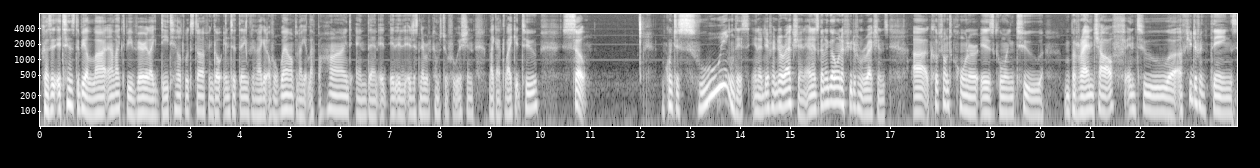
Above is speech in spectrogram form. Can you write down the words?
because it, it tends to be a lot and i like to be very like detailed with stuff and go into things and i get overwhelmed and i get left behind and then it, it, it just never comes to fruition like i'd like it to. So i'm going to swing this in a different direction and it's going to go in a few different directions. Uh, cliftone's corner is going to branch off into uh, a few different things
